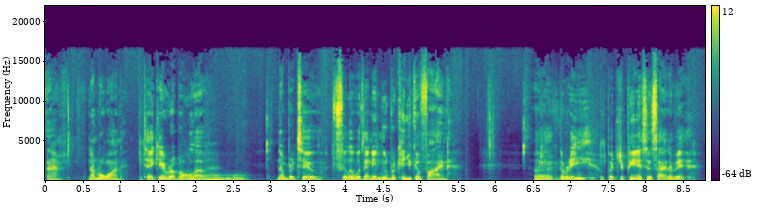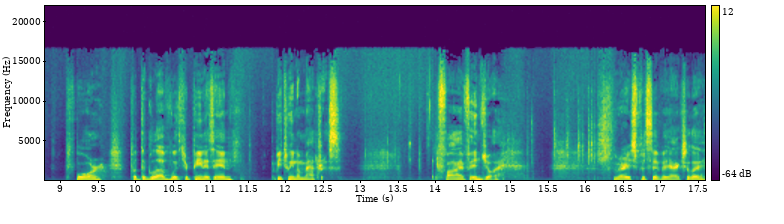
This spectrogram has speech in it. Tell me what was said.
Number one, take a rubber glove. Number two, fill it with any lubricant you can find. Uh, three, put your penis inside of it. Four, put the glove with your penis in between a mattress. Five, enjoy. Very specific, actually.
